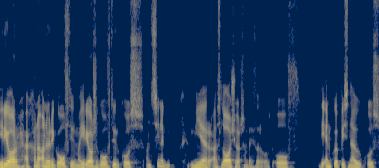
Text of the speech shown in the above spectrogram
hierdie jaar, ek gaan nou aan oor die golftoer, maar hierdie jaar se golftoer kos aansienlik meer as laas jaar se byvoorbeeld of die inkopies nou kos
